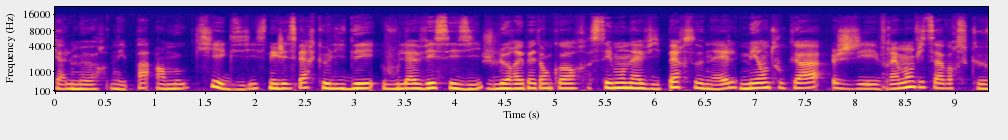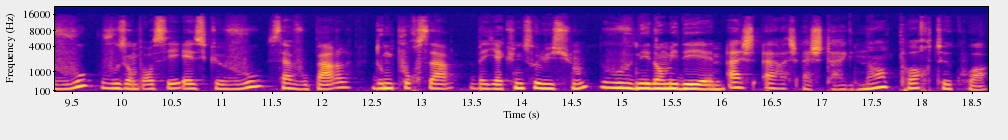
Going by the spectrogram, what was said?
calmeur n'est pas un mot qui existe. Mais j'espère que l'idée, vous l'avez saisie. Je le répète encore, c'est mon avis personnel. Mais en tout cas, j'ai vraiment envie de savoir ce que vous, vous en pensez. Est-ce que vous, ça vous parle? Donc pour ça, il ben, n'y a qu'une solution. Vous venez dans mes DM. hashtag n'importe quoi.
